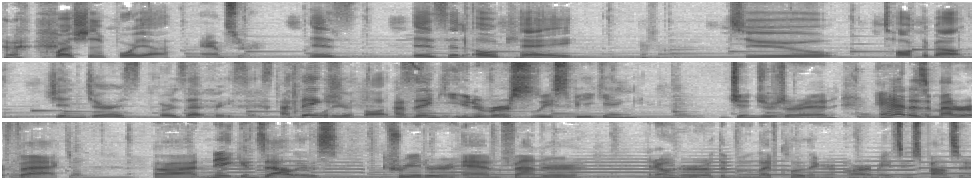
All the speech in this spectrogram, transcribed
Question for you: Answer. Is is it okay Mm-hmm. to talk about gingers, or is that racist? I think. What are your thoughts? I think universally speaking, gingers are in. And as a matter of fact, uh, Nate Gonzalez, creator and founder and owner of the Moonlife Clothing, our amazing sponsor,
